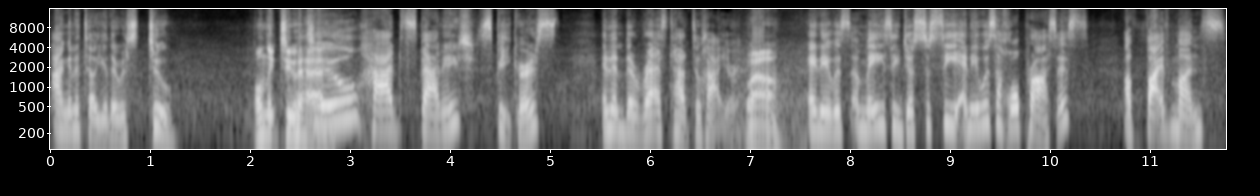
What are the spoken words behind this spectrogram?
I'm going to tell you there was two. Only two had. Two had Spanish speakers and then the rest had to hire. Wow. And it was amazing just to see. And it was a whole process of five months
